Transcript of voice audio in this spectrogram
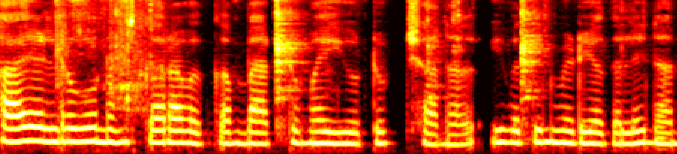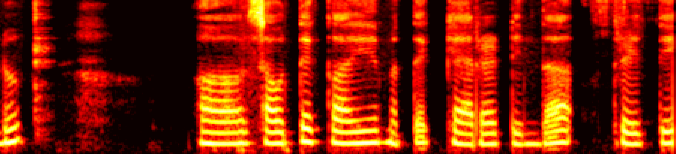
ಹಾಯ್ ಎಲ್ರಿಗೂ ನಮಸ್ಕಾರ. Welcome back to my YouTube channel ಇವತ್ತಿನ ವಿಡಿಯೋದಲ್ಲಿ ನಾನು ಸೌತೆಕಾಯಿ ಮತ್ತು ಕ್ಯಾರೆಟಿಂದ ರೀತಿ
